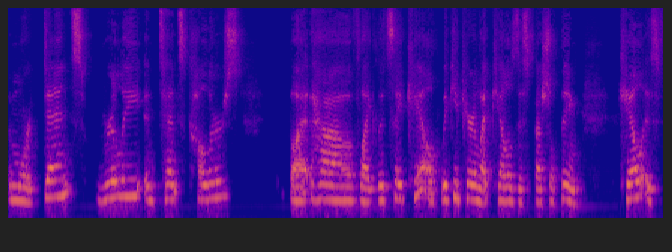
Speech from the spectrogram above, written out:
the more dense, really intense colors but have like let's say kale. We keep hearing like kale is this special thing. Kale is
